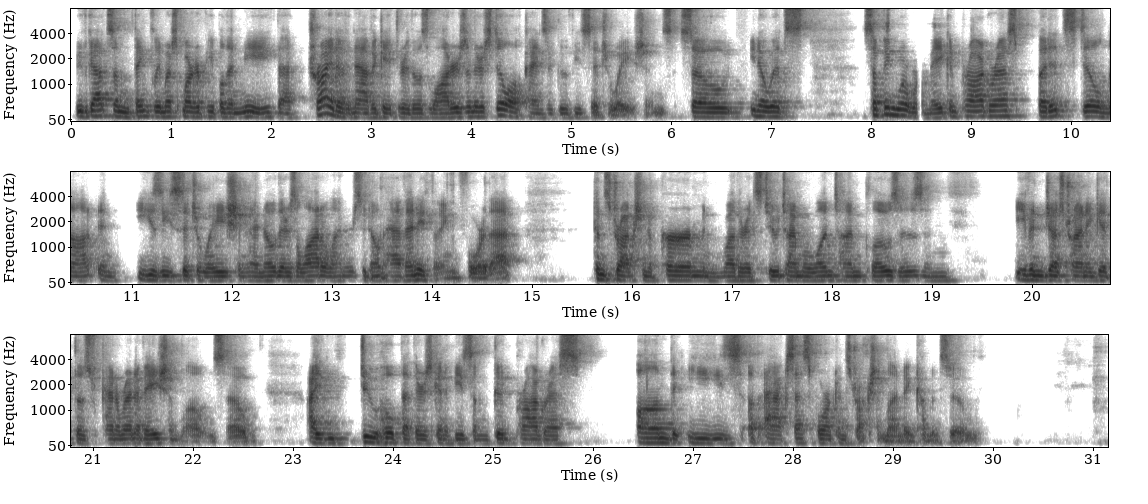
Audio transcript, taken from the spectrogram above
we've got some thankfully much smarter people than me that try to navigate through those waters, and there's still all kinds of goofy situations. So, you know, it's something where we're making progress, but it's still not an easy situation. I know there's a lot of lenders who don't have anything for that construction to perm, and whether it's two time or one time closes, and even just trying to get those kind of renovation loans. So I do hope that there's going to be some good progress on the ease of access for construction lending coming soon.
